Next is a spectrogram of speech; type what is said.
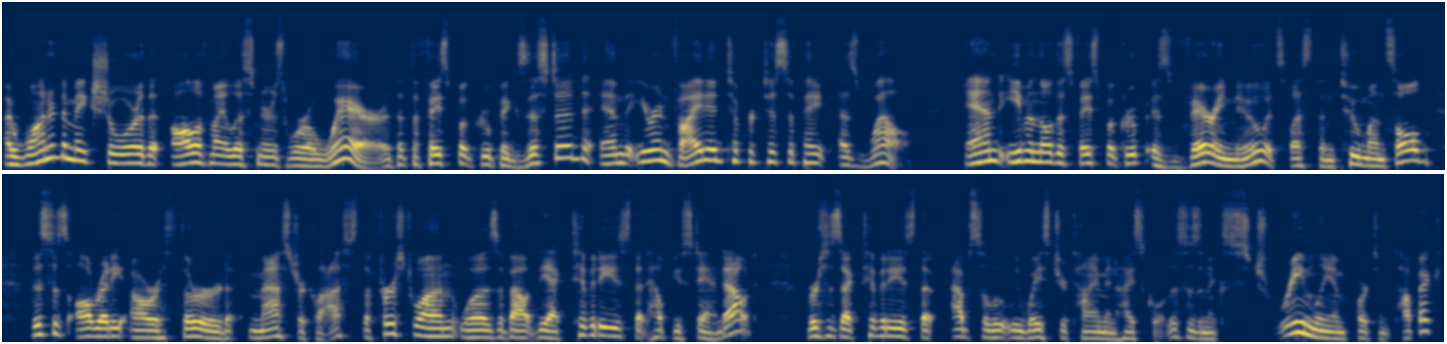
I wanted to make sure that all of my listeners were aware that the Facebook group existed and that you're invited to participate as well. And even though this Facebook group is very new, it's less than two months old, this is already our third masterclass. The first one was about the activities that help you stand out versus activities that absolutely waste your time in high school. This is an extremely important topic.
